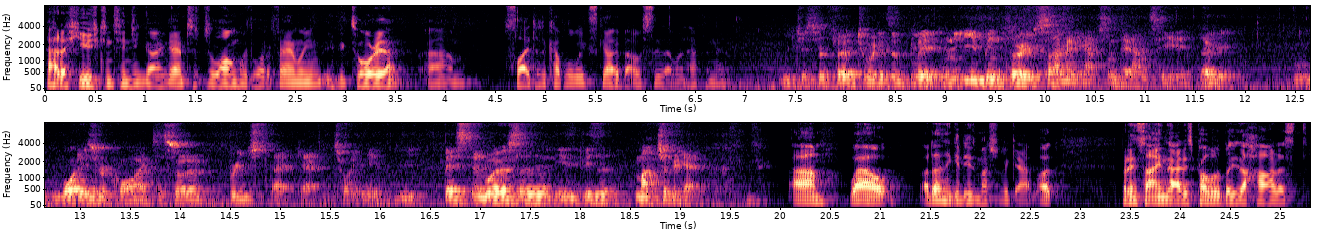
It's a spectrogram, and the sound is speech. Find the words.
I had a huge contingent going down to Geelong with a lot of family in, in Victoria, um, slated a couple of weeks ago, but obviously that won't happen now. You just referred to it as a blip, and you've been through so many ups and downs here what is required to sort of bridge that gap between your best and worst, and is, is it much of a gap? Um, well, I don't think it is much of a gap. I, but in saying that, it's probably the hardest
